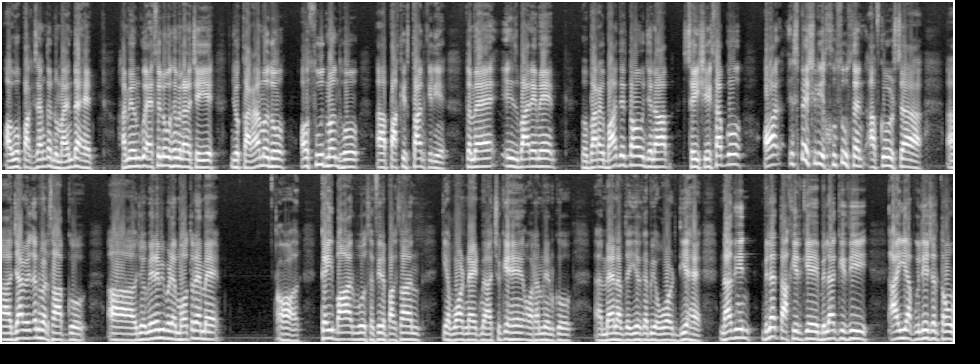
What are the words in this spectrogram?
اور وہ پاکستان کا نمائندہ ہے۔ ہمیں ان کو ایسے لوگوں سے ملانا چاہیے جو کارآمد ہوں اور سود مند ہوں پاکستان کے لیے۔ تو میں اس بارے میں مبارکباد دیتا ہوں جناب سعید شیخ صاحب کو اور اسپیشلی خصوصاً آف کورس جاوید انور صاحب کو۔ جو میرے بھی بڑے محترم ہیں اور کئی بار وہ سفیر پاکستان کے اوارڈ نائٹ میں آ چکے ہیں اور ہم نے ان کو مین آف دا ایئر کا بھی اوارڈ دیا ہے۔ نادین بلا تاخیر کے، بلا کسی، آئیے آپ کو لیے چلتا ہوں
